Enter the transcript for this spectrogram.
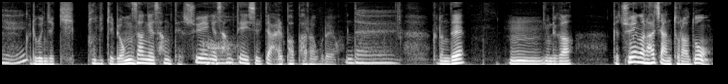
예. 그리고 이제 깊은 이렇게 명상의 상태, 수행의 어. 상태에 있을 때 알파파라고 그래요. 네. 그런데 음, 우리가 수행을 하지 않더라도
